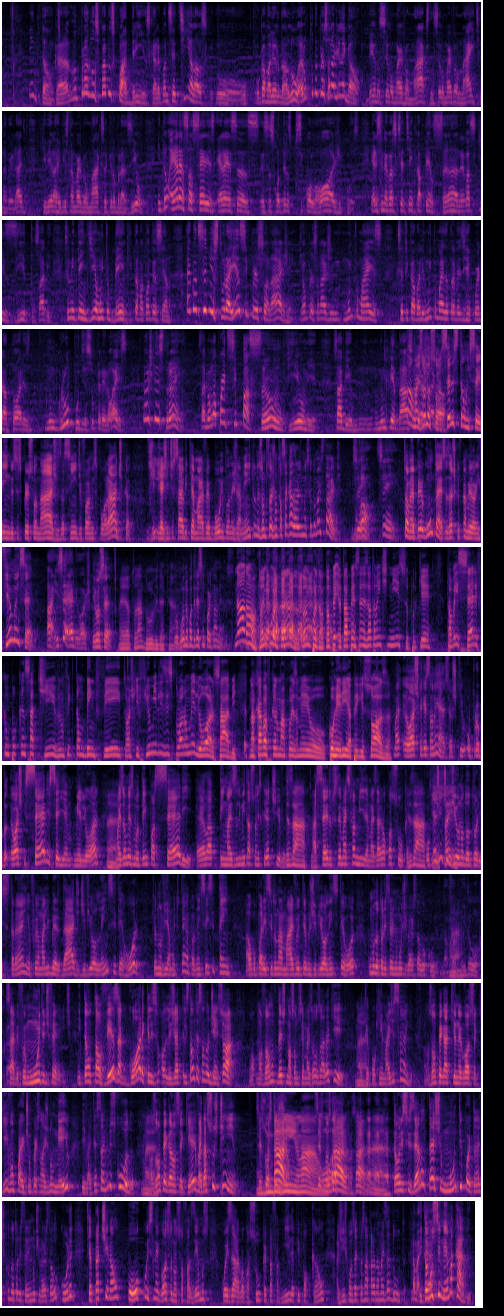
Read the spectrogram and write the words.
Então, cara, no nos próprios quadrinhos, cara, quando você tinha lá os- o, o- Cavaleiro da Lua, era um puta personagem legal. Veio no selo Marvel Max, no selo Marvel Knight, na verdade, que veio na revista Marvel Max aqui no Brasil. Então, era essas séries, era essas, esses roteiros psicológicos, era esse negócio que você tinha que ficar pensando, negócio esquisito, sabe? Você não entendia muito bem o que estava acontecendo. Aí, quando você mistura esse personagem, que é um personagem muito mais. que você ficava ali muito mais através de recordatórios num grupo de super-heróis, eu acho que é estranho. Sabe? É uma participação num filme, sabe? Num pedaço. Não, mas olha só, se eles estão inserindo esses personagens assim de forma esporádica, e a gente sabe que a Marvel é boa em planejamento, eles vão precisar juntar essa galera de mais cedo ou mais tarde. Sim, vão? sim. Então, minha pergunta é: vocês acham que fica melhor em filme ou em série? Ah, em série, lógico. E você? É, eu tô na dúvida, cara. O Bobo não poderia se importar menos. Não, não, tô importando, tô importando. Tô eu tava pensando exatamente nisso, porque talvez série fique um pouco cansativo, não fique tão bem feito. Acho que filme eles exploram melhor, sabe? Não acaba ficando uma coisa meio correria preguiçosa. Mas eu acho que a questão nem é essa. Eu acho que, o proble- eu acho que série seria melhor, É. mas ao mesmo tempo a série ela tem mais limitações criativas. Exato. A série precisa ter mais família, mais água com açúcar. Exato, O que a é gente viu no Doutor Estranho foi uma liberdade de violência e terror que eu não via há muito tempo. Eu nem sei se tem algo parecido na Marvel em termos de violência e terror, como o Doutor Estranho no Multiverso da Loucura. Não, foi É. muito louco, cara. Sabe, foi muito diferente. Então, talvez agora que eles, eles já eles estão testando audiência, ó, nós vamos, deixa- nós vamos ser mais ousados aqui. Vai É. ter um pouquinho mais de sangue. Nós vamos pegar aqui o negócio aqui, vamos partir um personagem no meio e vai ter sangue no escudo. É. Nós vamos pegar não sei o quê e vai dar sustinho. Vocês Um gostaram? lá, Vocês um- gostaram, sabe? É. Então eles fizeram um teste muito importante com o Doutor Estranho Multiverso da Loucura, que é pra tirar um pouco esse negócio. Nós só fazemos coisa água com açúcar pra família, pipocão. A gente consegue fazer uma parada mais adulta. Não, então é- no cinema cabe.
